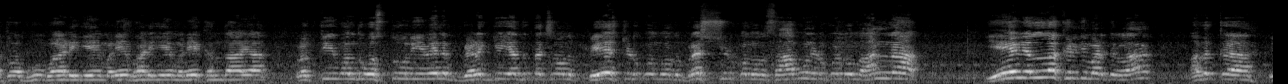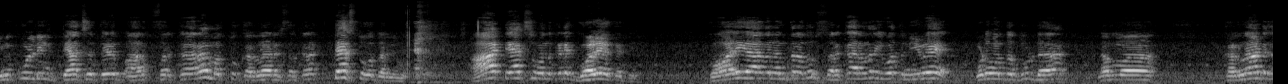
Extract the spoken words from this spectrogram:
ಅಥವಾ ಭೂ ಬಾಡಿಗೆ, ಮನೆ ಬಾಡಿಗೆ, ಮನೆ ಕಂದಾಯ, ಪ್ರತಿ ಒಂದು ವಸ್ತು ನೀವೇನು ಬೆಳಗ್ಗೆ ಎದ್ದ ತಕ್ಷಣ ಒಂದು ಪೇಸ್ಟ್ ಹಿಡ್ಕೊಂಡು, ಒಂದು ಬ್ರಷ್ ಹಿಡ್ಕೊಂಡು, ಒಂದು ಸಾಬೂನ್ ಹಿಡ್ಕೊಂಡು, ಒಂದು ಅನ್ನ ಏನೆಲ್ಲ ಖರೀದಿ ಮಾಡ್ತಿರಲ್ಲ ಅದಕ್ಕೆ ಇನ್ಕ್ಲೂಡಿಂಗ್ ಟ್ಯಾಕ್ಸ್ ಅಂತೇಳಿ ಭಾರತ ಸರ್ಕಾರ ಮತ್ತು ಕರ್ನಾಟಕ ಸರ್ಕಾರ ಟ್ಯಾಕ್ಸ್ ತಗೋತಾರೆ ನಿಮಗೆ. ಆ ಟ್ಯಾಕ್ಸ್ ಒಂದು ಕಡೆ ಗೋಳೆ ಆಕತಿ. ಗೋಳಿ ಆದ ನಂತರ ಅದು ಸರ್ಕಾರ ಅಂದ್ರೆ ಇವತ್ತು ನೀವೇ ಕೊಡುವಂಥ ದುಡ್ಡ ನಮ್ಮ ಕರ್ನಾಟಕ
